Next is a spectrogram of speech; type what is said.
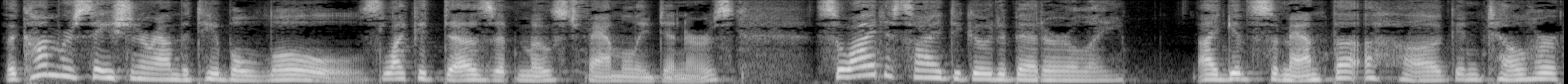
The conversation around the table lulls, like it does at most family dinners, so I decide to go to bed early. I give Samantha a hug and tell her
